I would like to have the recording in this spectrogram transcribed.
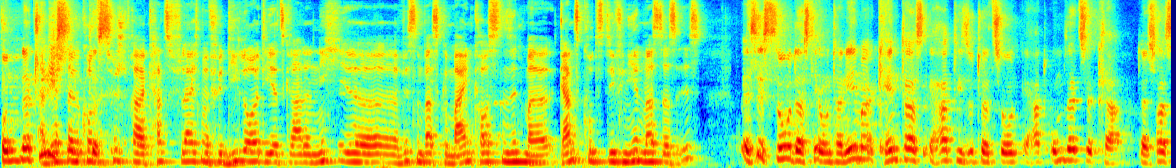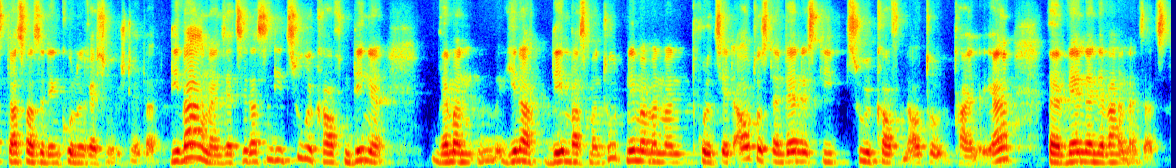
Und natürlich. An der Stelle kurz Zwischenfrage. Kannst du vielleicht mal für die Leute, die jetzt gerade nicht äh, wissen, was Gemeinkosten sind, mal ganz kurz definieren, was das ist? Es ist so, dass der Unternehmer kennt das, er hat die Situation, er hat Umsätze, klar. Das heißt, das, was er den Kunden in Rechnung gestellt hat. Die Wareneinsätze, das sind die zugekauften Dinge. Wenn man, je nachdem, was man tut, nehmen wir mal, man produziert Autos, dann werden es die zugekauften Autoteile, ja, äh, wären dann der Wareneinsatz.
